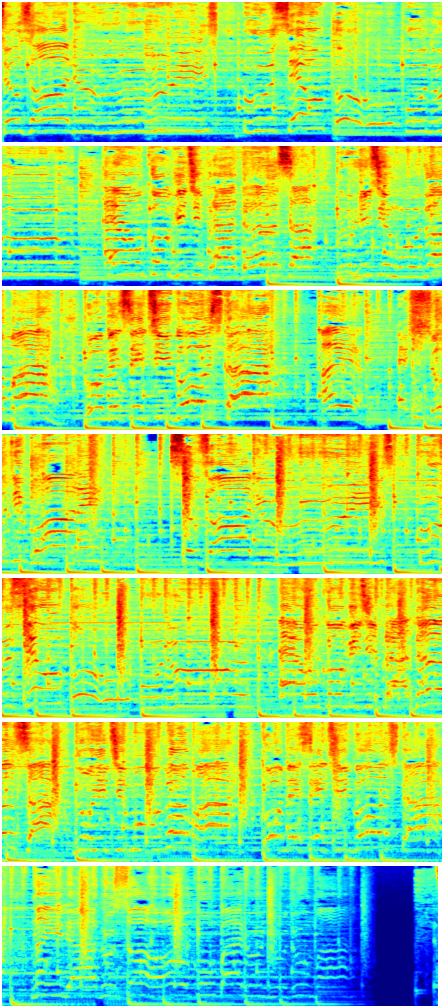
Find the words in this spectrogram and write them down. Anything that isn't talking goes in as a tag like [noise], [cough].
seus olhos, o seu corpo nu. É um convite pra dançar no ritmo do amar. Comecei a te gostar. Aê, é show de bola, hein?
